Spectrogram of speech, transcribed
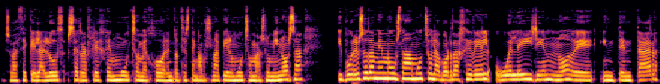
eso hace que la luz se refleje mucho mejor, entonces tengamos una piel mucho más luminosa. Y por eso también me gustaba mucho el abordaje del well aging, ¿no? De intentar,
